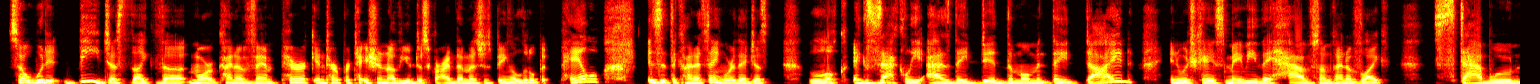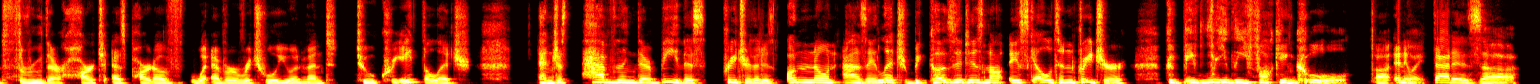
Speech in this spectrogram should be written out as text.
so would it be just like the more kind of vampiric interpretation of you describe them as just being a little bit pale? Is it the kind of thing where they just look exactly as they did the moment they died? In which case maybe they have some kind of like stab wound through their heart as part of whatever ritual you invent to create the lich and just having there be this creature that is unknown as a lich because it is not a skeleton creature could be really fucking cool uh, anyway, that is a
